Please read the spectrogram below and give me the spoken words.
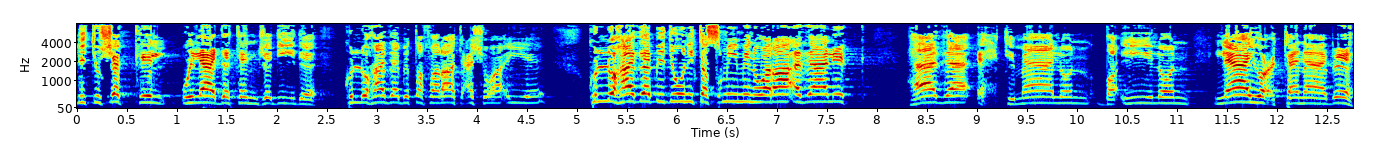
لتشكل ولادة جديدة. كل هذا بطفرات عشوائية. كل هذا بدون تصميم وراء ذلك. هذا احتمال ضئيل لا يعتنى به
